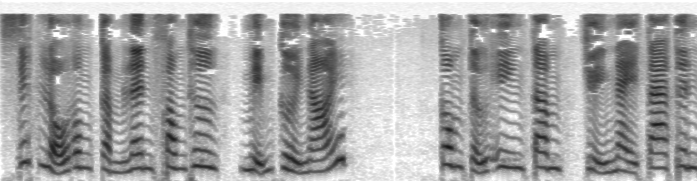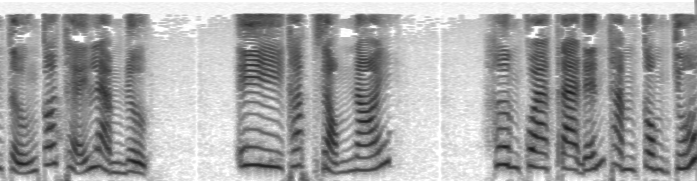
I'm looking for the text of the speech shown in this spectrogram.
Xích lỗ Ung cầm lên phong thư, mỉm cười nói. Công tử yên tâm, chuyện này ta tin tưởng có thể làm được. Y thấp giọng nói. Hôm qua ta đến thăm công chúa.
